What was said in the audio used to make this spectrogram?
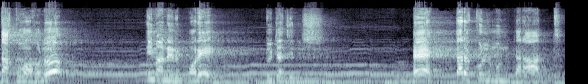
তাকোয়া হলো ইমানের পরে দুইটা জিনিস। এক, তারকুল মুনকারাত।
